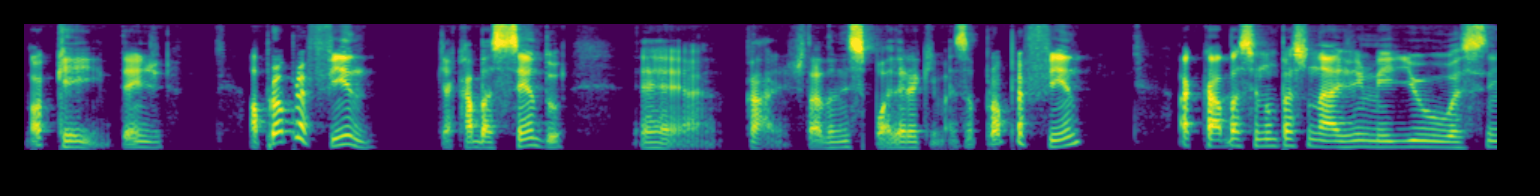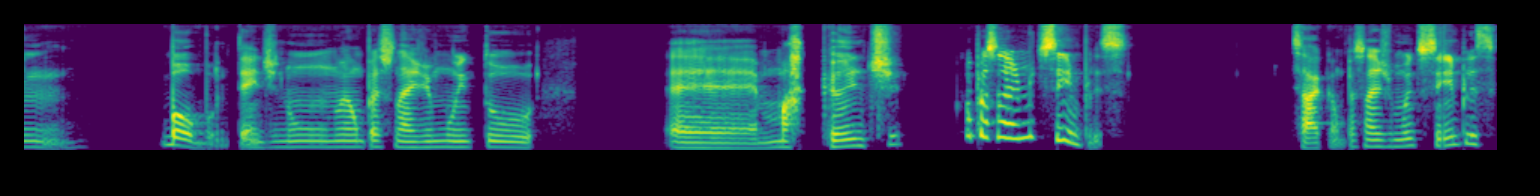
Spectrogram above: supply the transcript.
Ok, entende? A própria Finn, que acaba sendo. É... Cara, a gente tá dando spoiler aqui, mas a própria Finn acaba sendo um personagem meio assim. bobo, entende? Não, não é um personagem muito. É, marcante. É um personagem muito simples. Saca? É um personagem muito simples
